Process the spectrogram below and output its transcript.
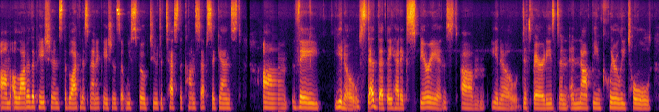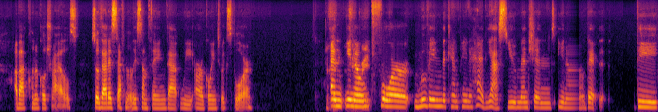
Um, a lot of the patients, the Black and Hispanic patients that we spoke to to test the concepts against, um, they you know said that they had experienced um, you know disparities and and not being clearly told about clinical trials. So that is definitely something that we are going to explore. Okay. And you know, great. for moving the campaign ahead, yes, you mentioned you know the the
